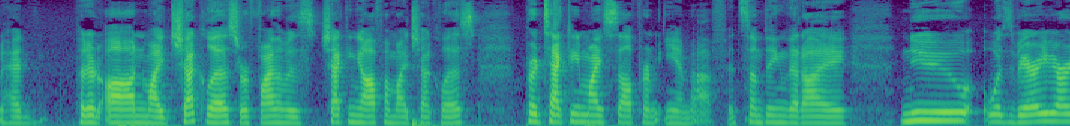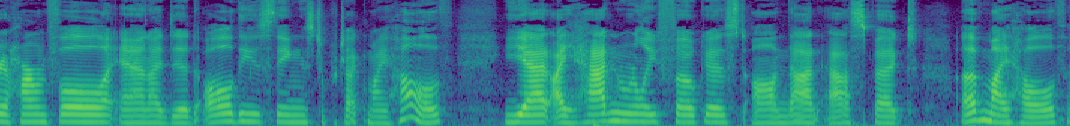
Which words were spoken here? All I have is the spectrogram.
had put it on my checklist, or finally was checking off on my checklist, protecting myself from EMF. It's something that I knew was very, very harmful, and I did all these things to protect my health yet I hadn't really focused on that aspect of my health,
